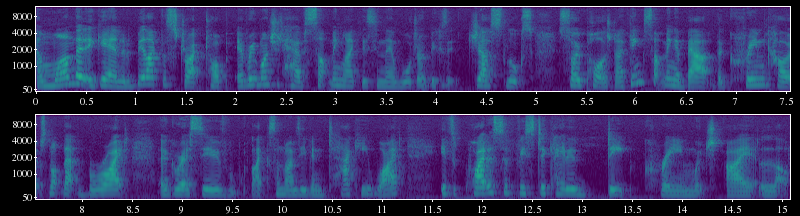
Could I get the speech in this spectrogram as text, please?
and one that again a bit like the stripe top everyone should have something like this in their wardrobe because it just looks so polished. And I think something about the cream color it's not that bright aggressive like sometimes even tacky white. It's quite a sophisticated deep cream which I love.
